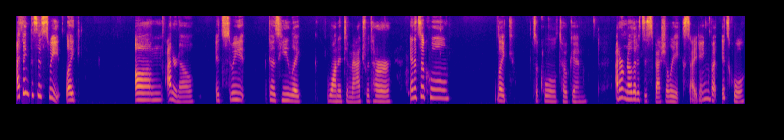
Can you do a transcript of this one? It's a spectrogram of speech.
I think this is sweet. Like, um, I don't know. It's sweet because he like wanted to match with her, and it's a cool, like, it's a cool token. I don't know that it's especially exciting, but it's cool.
